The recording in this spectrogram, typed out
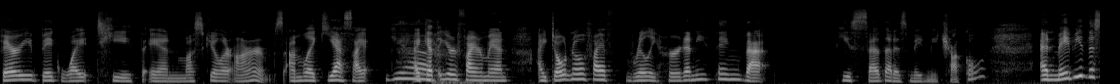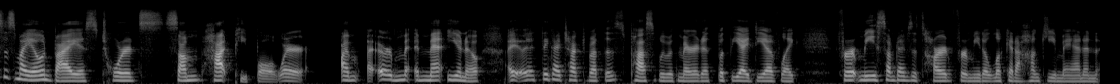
very big white teeth and muscular arms. I'm like, yes, I yeah. I get that you're a fireman. I don't know if I've really heard anything that he said that has made me chuckle. And maybe this is my own bias towards some hot people where I'm, or, me- me- you know, I, I think I talked about this possibly with Meredith, but the idea of like, for me, sometimes it's hard for me to look at a hunky man. And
